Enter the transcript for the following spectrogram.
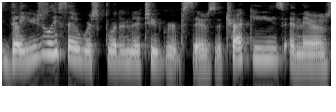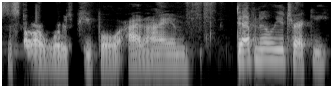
they usually say we're split into two groups. There's the Trekkies and there's the Star Wars people, and I am definitely a Trekkie.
